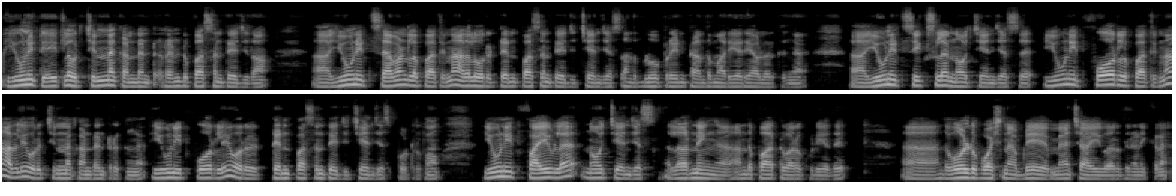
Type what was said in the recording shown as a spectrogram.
யூனிட் எயிட்டில் ஒரு சின்ன கண்டென்ட் ரெண்டு பர்சன்டேஜ் தான். யூனிட் செவனில் பார்த்தீங்கன்னா அதில் ஒரு டென் பர்சன்டேஜ் சேஞ்சஸ் அந்த ப்ளூ பிரிண்ட் அந்த மாதிரி ஏரியாவில் இருக்குங்க. யூனிட் சிக்ஸில் நோ சேஞ்சஸ்ஸு யூனிட் ஃபோரில் பார்த்தீங்கன்னா அதுலேயும் ஒரு சின்ன கண்டென்ட் இருக்குங்க. யூனிட் ஃபோர்லேயும் ஒரு டென் பர்சன்டேஜ் சேஞ்சஸ் போட்டிருக்கோம். யூனிட் ஃபைவ்ல நோ சேஞ்சஸ் லேர்னிங் அந்த பார்ட் வரக்கூடியது. அந்த ஓல்டு போர்ஷன் அப்படியே மேட்ச் ஆகி வருதுன்னு நினைக்கிறேன்.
